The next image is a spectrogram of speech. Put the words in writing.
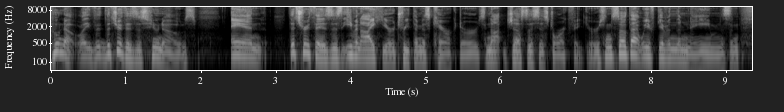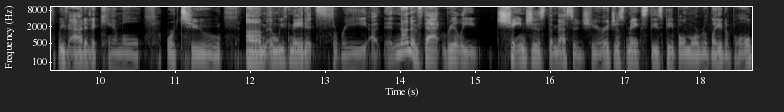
who knows like the, the truth is is who knows. And the truth is is even i here treat them as characters not just as historic figures. And so that we've given them names and we've added a camel or two um, and we've made it three. Uh, none of that really changes the message here. It just makes these people more relatable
